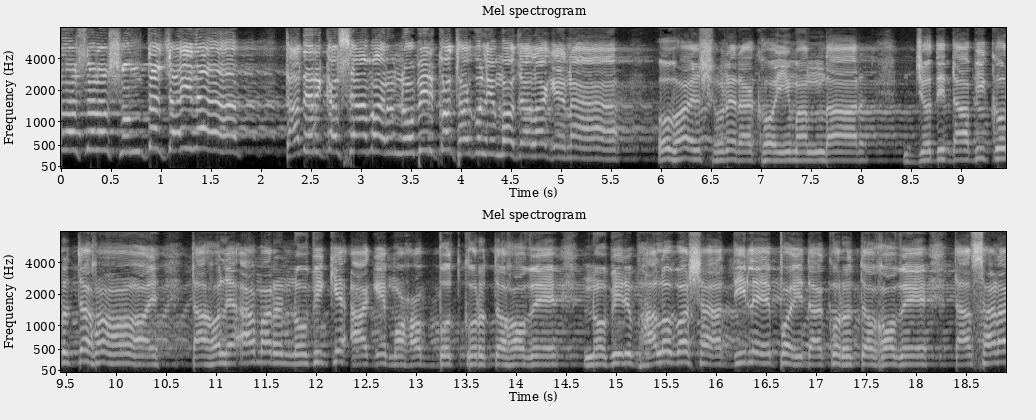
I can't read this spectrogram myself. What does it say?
আলোচনা শুনতে চায় না। তাদের কাছে আমার নবীর কথাগুলি মজা লাগে না। ও ভাই শুনে রাখো ইমানদার যদি দাবি করতে হয় তাহলে আমার নবীকে আগে মহব্বত করতে হবে। নবীর ভালোবাসা দিলে পয়দা করতে হবে। তাছাড়া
